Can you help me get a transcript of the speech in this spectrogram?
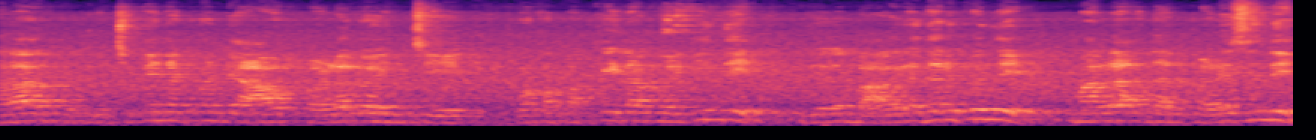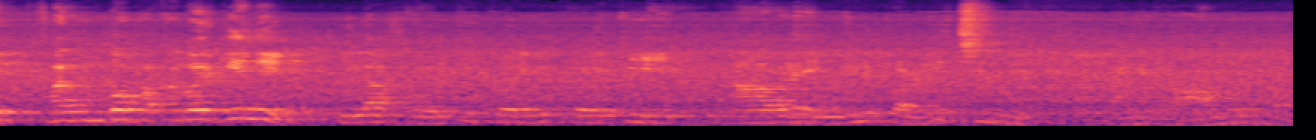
అలా పుచ్చిపోయినటువంటి ఆ పళ్ళలోంచి ఒక పక్క ఇలా కొరికింది. ఇదేదో బాగా దొరికింది. మళ్ళీ దాన్ని పడేసింది. మళ్ళీ ఇంకో పక్క కొరికింది. ఇలా కొరికి కొరికి కొరికి ఆవిడ ఇంటిని పళ్ళు ఇచ్చింది. కానీ రాముడు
